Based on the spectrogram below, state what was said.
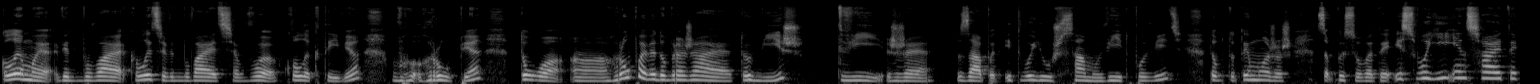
Коли ми відбуває, коли це відбувається в колективі, в групі, то е, група відображає тобі ж твій же. Запит і твою ж саму відповідь, тобто ти можеш записувати і свої інсайти,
